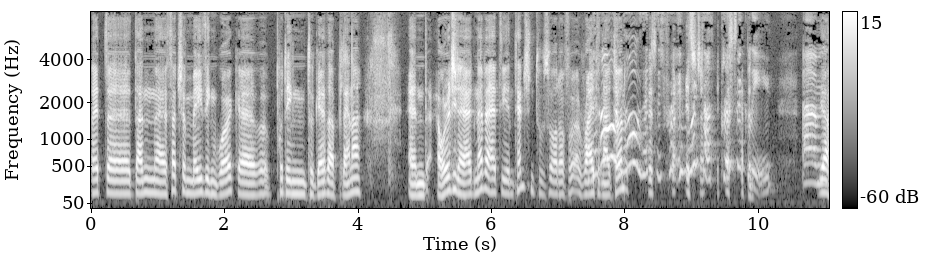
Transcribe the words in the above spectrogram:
had uh, done uh, such amazing work uh, putting together a planner. And originally, I had never had the intention to sort of uh, write no, an alternative. No, that's, it worked out perfectly. Um, yeah.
